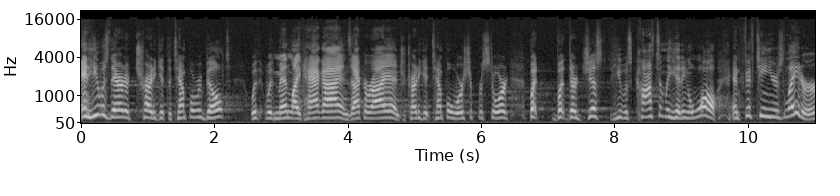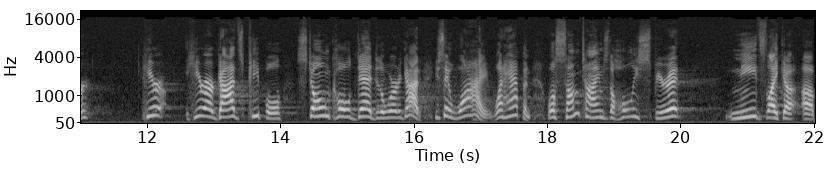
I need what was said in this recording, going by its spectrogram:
And he was there to try to get the temple rebuilt with, with men like Haggai and Zechariah and to try to get temple worship restored. But, but they're just, he was constantly hitting a wall. And 15 years later, here here are God's people stone cold dead to the Word of God. You say, why? What happened? Well, sometimes the Holy Spirit needs like a, a,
